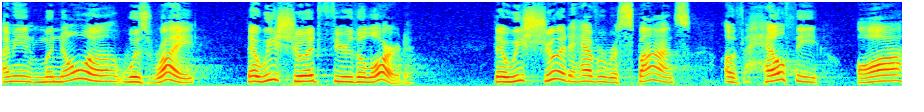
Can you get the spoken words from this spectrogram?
I mean, Manoah was right that we should fear the Lord, that we should have a response of healthy awe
